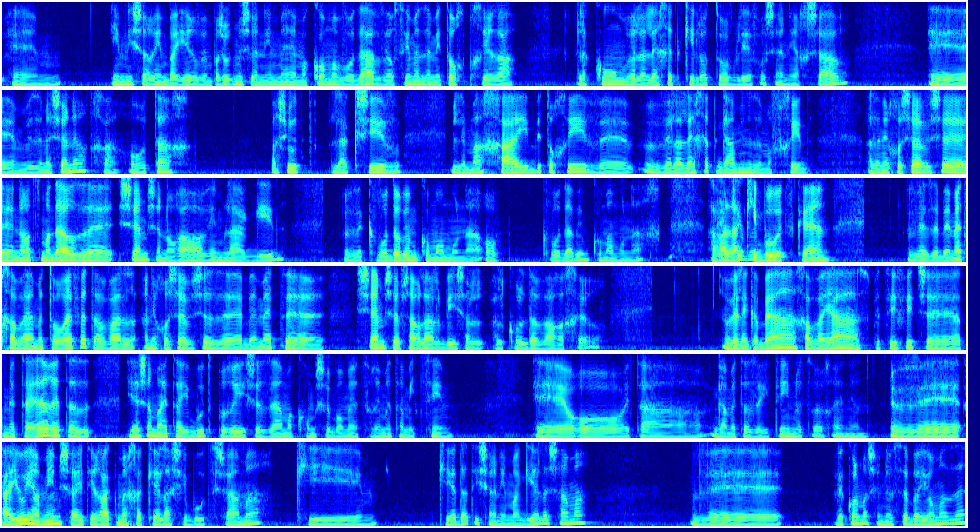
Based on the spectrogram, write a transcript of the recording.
אם נשארים בעיר והם פשוט משנים אה, מקום עבודה ועושים את זה מתוך בחירה. לקום וללכת כי לא טוב לי איפה שאני עכשיו, וזה משנה אותך או אותך. פשוט להקשיב למה חי בתוכי ו- וללכת גם אם זה מפחיד. אז אני חושב שנאות סמדר זה שם שנורא אוהבים להגיד, וכבודו במקומו מונע, או כבודה במקומה מונח, אבל הקיבוץ, הקיבוץ כן. וזה באמת חוויה מטורפת, אבל אני חושב שזה באמת uh, שם שאפשר להלביש על, על כל דבר אחר. ולגבי החוויה הספציפית שאת מתארת, אז יש שם את העיבוד פרי, שזה המקום שבו מייצרים את המיצים, אה, או את ה... גם את הזיתים לצורך העניין. והיו ימים שהייתי רק מחכה לשיבוץ שמה, כי, כי ידעתי שאני מגיע לשמה, ו... וכל מה שאני עושה ביום הזה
